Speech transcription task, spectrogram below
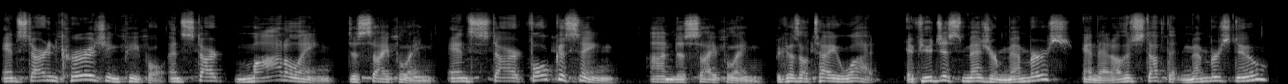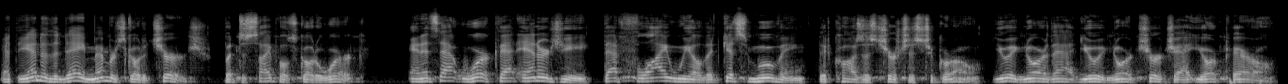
and start encouraging people and start modeling discipling and start focusing on discipling. Because I'll tell you what, if you just measure members and that other stuff that members do, at the end of the day, members go to church, but disciples go to work. And it's that work, that energy, that flywheel that gets moving that causes churches to grow. You ignore that, you ignore church at your peril.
